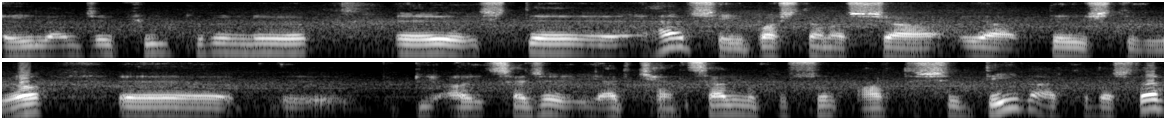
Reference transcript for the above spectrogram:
eğlence kültürünü, e, işte her şeyi baştan aşağıya değiştiriyor. E, e, bir, sadece yani kentsel nüfusun artışı değil arkadaşlar,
